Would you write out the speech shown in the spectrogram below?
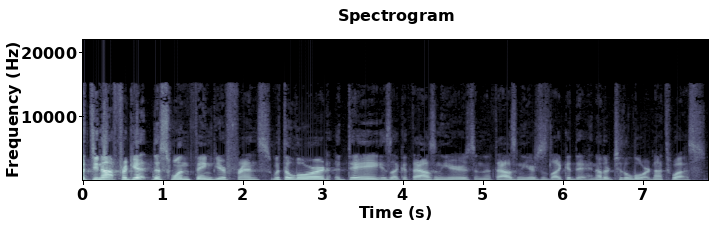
But do not forget this one thing, dear friends. With the Lord, a day is like a thousand years, and a thousand years is like a day. Another to the Lord, not to us.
